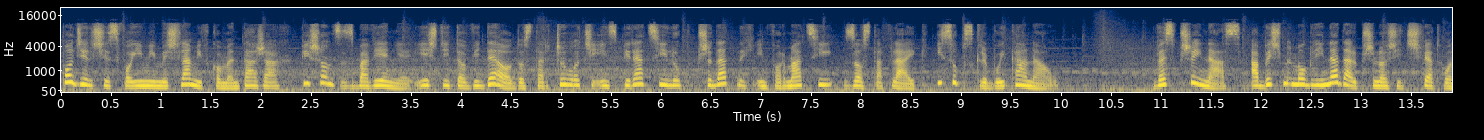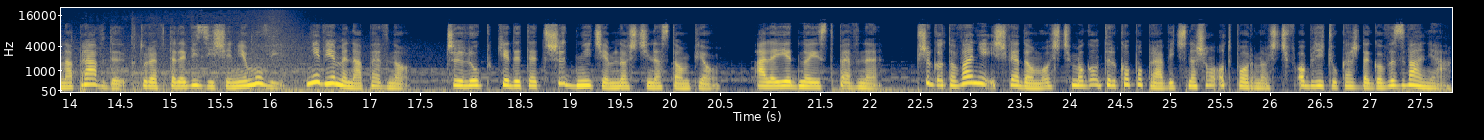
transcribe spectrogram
Podziel się swoimi myślami w komentarzach, pisząc zbawienie. Jeśli to wideo dostarczyło Ci inspiracji lub przydatnych informacji, zostaw like i subskrybuj kanał. Wesprzyj nas, abyśmy mogli nadal przynosić światło na prawdy, które w telewizji się nie mówi. Nie wiemy na pewno, czy lub kiedy te trzy dni ciemności nastąpią. Ale jedno jest pewne. Przygotowanie i świadomość mogą tylko poprawić naszą odporność w obliczu każdego wyzwania.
